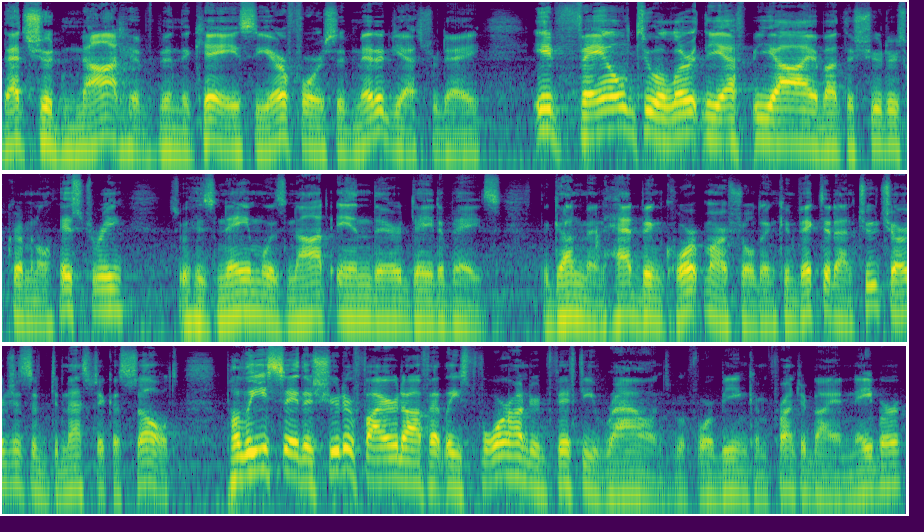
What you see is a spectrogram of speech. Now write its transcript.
That should not have been the case. The Air Force admitted yesterday it failed to alert the FBI about the shooter's criminal history, so his name was not in their database. The gunman had been court-martialed and convicted on two charges of domestic assault. Police say the shooter fired off at least 450 rounds before being confronted by a neighbor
